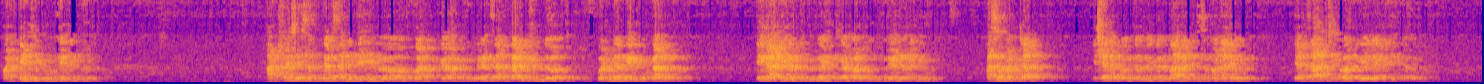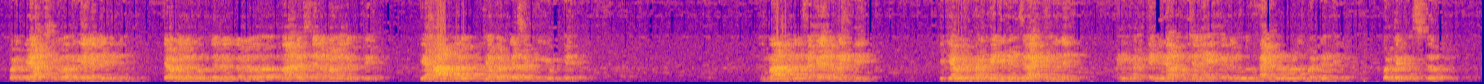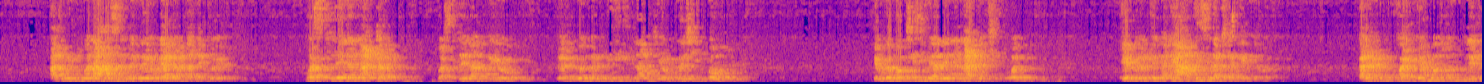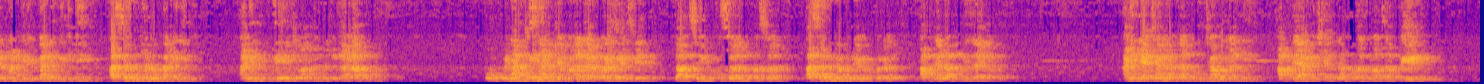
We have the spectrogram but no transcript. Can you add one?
अठ्ठ्याऐंशी पुण्यतिथी अठराशे सत्तर साली त्यांनी इंग्रज सरकार विरुद्ध बंड पुकारलं. ते राणी लक्ष्मीबाईंच्यापासून प्रेरणा घेऊन असं म्हणतात की त्याला गोंदवलेकर महाराज असं म्हणाले होते त्याचा आशीर्वाद घ्यायला गेले पण ते आशीर्वाद घ्यायला गेलेले त्यावेळेला गोंदवलेकर महाराज त्यांना म्हणाले होते की हा भाग तुझ्या वर्गासाठी योग्य आहे. तुम्हाला सगळ्यांना माहिती आहे की त्यावेळी फडक्यांनी त्यांचं ऐकलं नाही. आणि भक्त्यांनी रामोशाला एकत्र करून काही प्रमाणात बंड केलं. पण ते फसलं. आज मी तुम्हाला हा संदर्भ एवढ्या करता देतोय. बसलेलं नाटक बसलेला प्रयोग रंगकर्मीला जेवढं शिकवतो तेवढं बक्षीस मिळालेलं नाटक शिकवत हे प्रत्येकाने आधीच लक्षात घेतलं पाहिजे. कारण फडक्यापासून प्रेरणा टिळकाने घेतली असंख्य लोकांनी घेतली. आणि पुढे स्वातंत्र्य लढा कोकणातली नाट्यकला दाखवायची असेल तर असे फसत फसत असंख्य प्रयोग करत आपल्याला पुढे जायला पाहिजे. आणि त्याच्याकरता तुमच्या मुलांनी आपल्या आयुष्यातला महत्त्वाचा वेळ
